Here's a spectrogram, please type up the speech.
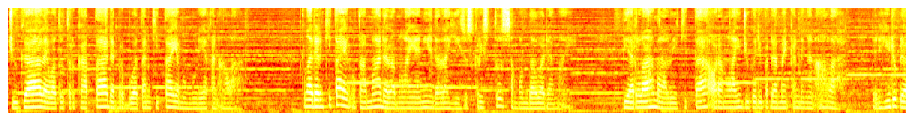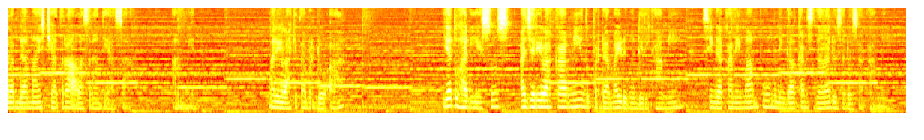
Juga lewat tutur kata dan perbuatan kita yang memuliakan Allah. Teladan kita yang utama dalam melayani adalah Yesus Kristus sang pembawa damai. Biarlah melalui kita orang lain juga diperdamaikan dengan Allah dan hidup dalam damai sejahtera Allah senantiasa. Amin. Marilah kita berdoa. Ya Tuhan Yesus, ajarilah kami untuk berdamai dengan diri kami, sehingga kami mampu meninggalkan segala dosa-dosa kami.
